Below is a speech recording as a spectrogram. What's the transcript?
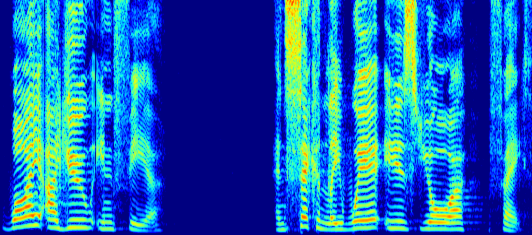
Why are you in fear? And secondly, where is your faith?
